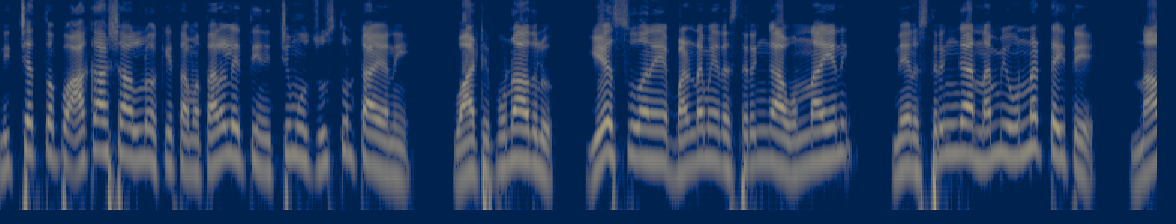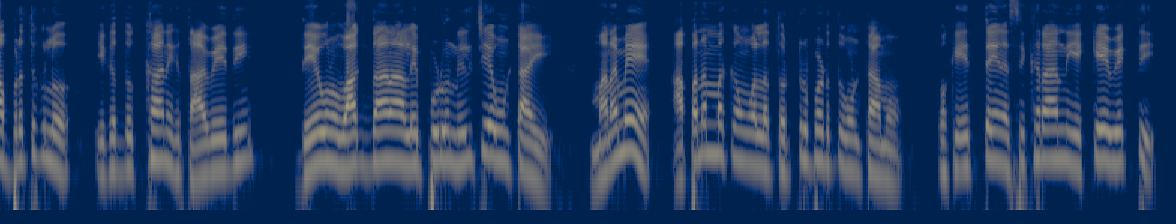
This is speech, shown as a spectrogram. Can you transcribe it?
నిత్యత్వపు ఆకాశాల్లోకి తమ తలలెత్తి నిత్యము చూస్తుంటాయని వాటి పునాదులు యేసు అనే బండ మీద స్థిరంగా ఉన్నాయని నేను స్థిరంగా నమ్మి ఉన్నట్టయితే నా బ్రతుకులో ఇక దుఃఖానికి తావేది? దేవుని వాగ్దానాలెప్పుడూ నిలిచే ఉంటాయి. మనమే అపనమ్మకం వల్ల తొట్టుపడుతూ ఉంటాము. ఒక ఎత్తైన శిఖరాన్ని ఎక్కే వ్యక్తి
